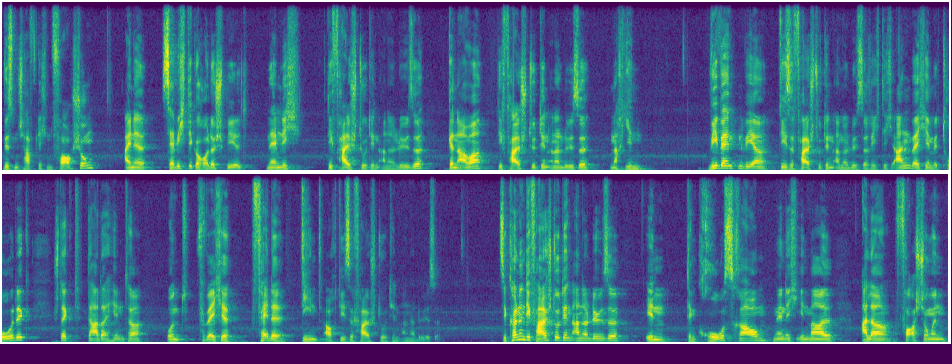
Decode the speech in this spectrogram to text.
wissenschaftlichen Forschung eine sehr wichtige Rolle spielt, nämlich die Fallstudienanalyse, genauer die Fallstudienanalyse nach Yin. Wie wenden wir diese Fallstudienanalyse richtig an? Welche Methodik steckt da dahinter? Und für welche Fälle dient auch diese Fallstudienanalyse? Sie können die Fallstudienanalyse in den Großraum, nenne ich ihn mal, aller Forschungen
